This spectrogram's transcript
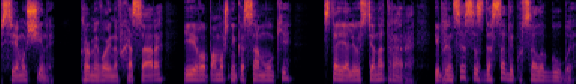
Все мужчины, кроме воинов Хасара и его помощника Самуки, стояли у стен Атрара, и принцесса с досады кусала губы.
